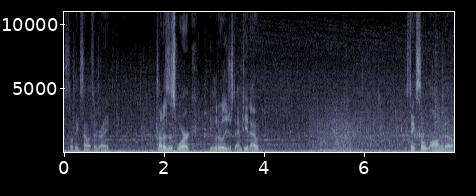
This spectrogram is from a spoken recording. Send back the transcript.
Still take some of it, right? So how does this work? You literally just empty it out? This takes so long, though.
